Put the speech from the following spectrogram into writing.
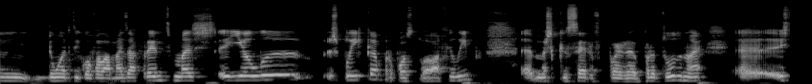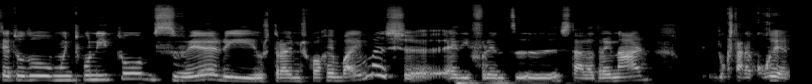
um, de um artigo a falar mais à frente, mas ele explica, a propósito do Alá Filipe, uh, mas que serve para, para tudo, não é? Uh, isto é tudo muito bonito de se ver e os treinos correm bem, mas uh, é diferente estar a treinar do que estar a correr.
